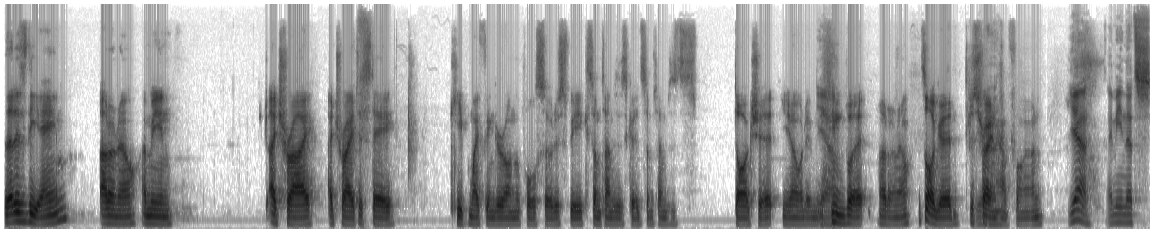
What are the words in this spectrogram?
that is the aim. I don't know. I mean, I try. I try to stay, keep my finger on the pulse, so to speak. Sometimes it's good. Sometimes it's dog shit. You know what I mean? Yeah. But I don't know. It's all good. Just try and have fun. Yeah, I mean that's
